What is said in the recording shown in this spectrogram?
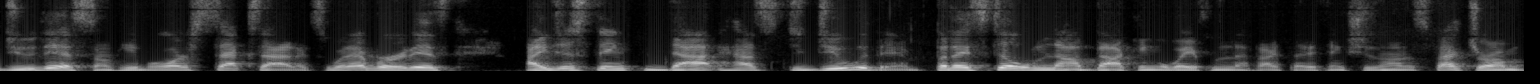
do this. Some people are sex addicts, whatever it is. I just think that has to do with it. But I still am not backing away from the fact that I think she's on a spectrum.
